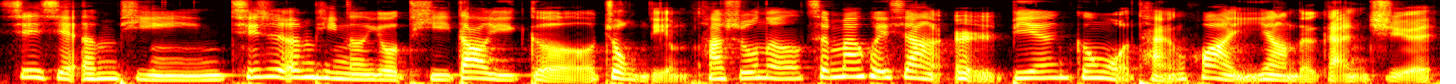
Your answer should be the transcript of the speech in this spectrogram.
谢谢恩平。其实恩平呢有提到一个重点，他说呢，陈曼会像耳边跟我谈话一样的感觉。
